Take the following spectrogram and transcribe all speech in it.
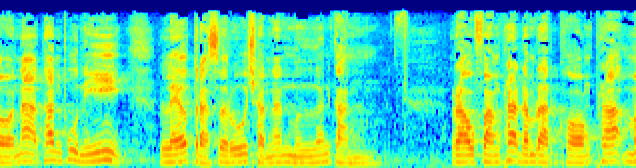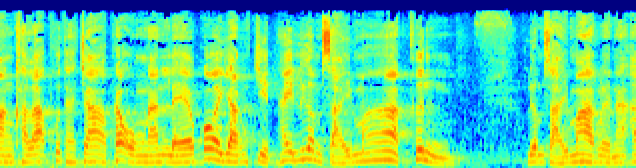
ต่อหน้าท่านผู้นี้ แล้วตรัสรู้ฉันนั้นเหมือนกัน เราฟังพระดำรัสของพระมังคละพุทธเจ้าพระองค์นั้นแล้วก็ยังจิตให้เลื่อมใสมากขึ้น เลื่อมใสามากเลยนะ อ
